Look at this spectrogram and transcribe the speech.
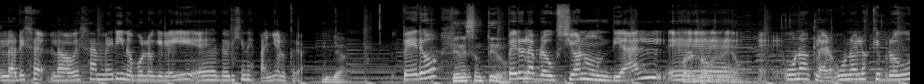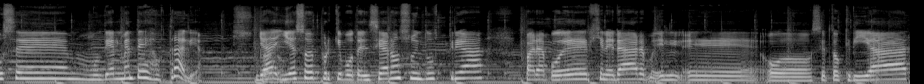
la, oreja, la oveja merino, por lo que leí, es de origen español, creo. Ya. Pero Tiene sentido. pero la producción mundial, nombre, eh, eh, uno, claro, uno de los que produce mundialmente es Australia. ¿Ya? Claro. Y eso es porque potenciaron su industria para poder generar el, eh, o cierto criar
